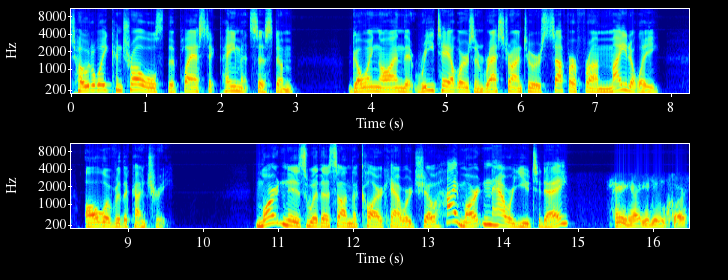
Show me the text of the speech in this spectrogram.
totally controls the plastic payment system going on that retailers and restaurateurs suffer from mightily all over the country. Martin is with us on the Clark Howard Show. Hi, Martin. How are you today? Hey, how are you doing, Clark?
